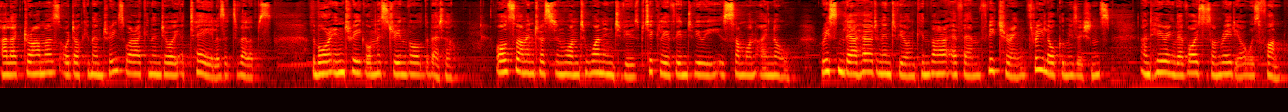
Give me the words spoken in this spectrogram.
I like dramas or documentaries where I can enjoy a tale as it develops. The more intrigue or mystery involved, the better. Also, I'm interested in one to one interviews, particularly if the interviewee is someone I know. Recently, I heard an interview on Kinvara FM featuring three local musicians, and hearing their voices on radio was fun.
